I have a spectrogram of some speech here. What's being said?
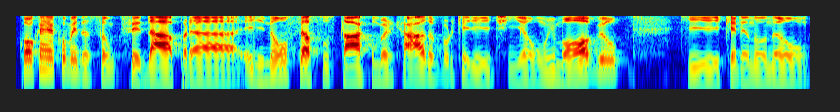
Qual é a recomendação que você dá para ele não se assustar com o mercado, porque ele tinha um imóvel que, querendo ou não,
